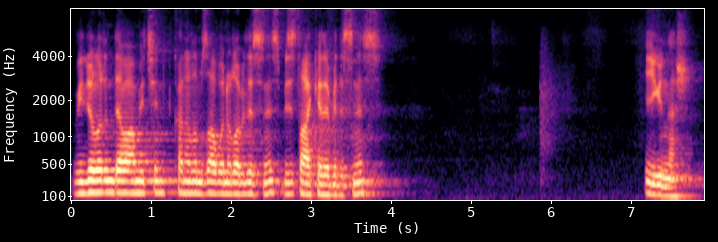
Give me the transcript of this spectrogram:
Videoların devamı için kanalımıza abone olabilirsiniz. Bizi takip edebilirsiniz. İyi günler.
